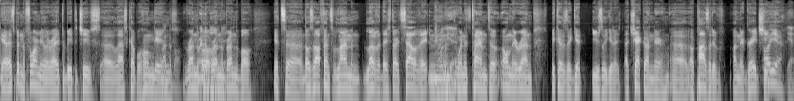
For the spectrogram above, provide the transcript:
Yeah, that's been the formula, right? To beat the Chiefs uh, last couple home games. Run the ball. Run the Run the ball, ball, run the yeah. run the ball. it's uh, those offensive linemen love it. They start salivating when Oh, yeah. when it's time to only run because they get usually get a, a check on their uh, a positive on their grade sheet. Oh yeah. Yeah.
